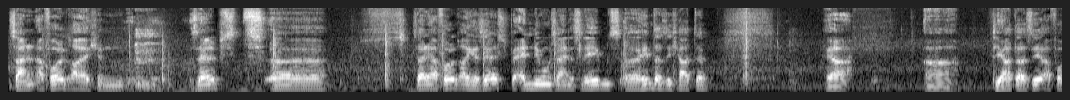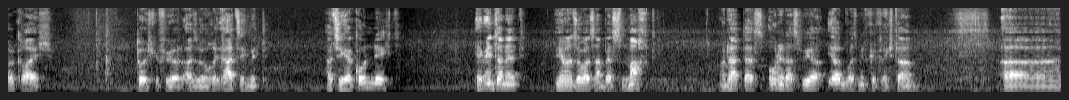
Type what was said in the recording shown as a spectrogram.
seinen erfolgreichen Selbst, äh, seine erfolgreiche Selbstbeendigung seines Lebens äh, hinter sich hatte, ja, die hat er sehr erfolgreich durchgeführt. Also hat sich mit, hat sich erkundigt im Internet, wie man sowas am besten macht und hat das, ohne dass wir irgendwas mitgekriegt haben, äh,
